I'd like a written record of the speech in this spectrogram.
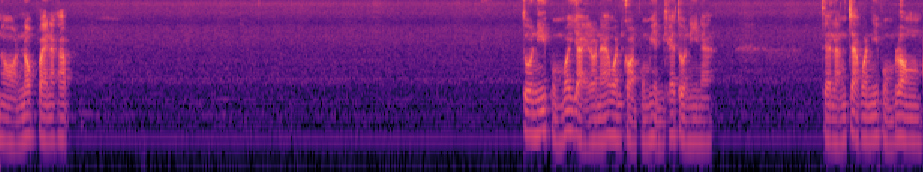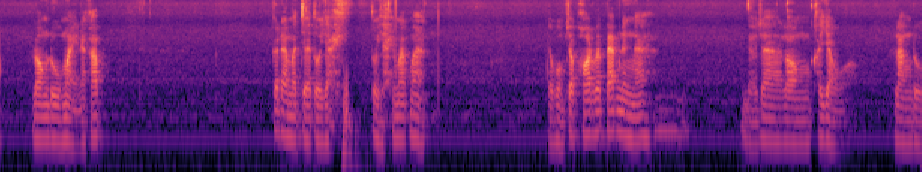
หนอนนกไปนะครับ ตัวนี้ผมว่าใหญ่แล้วนะ วันก่อนผมเห็นแค่ตัวนี้นะ แต่หลังจากวันนี้ผมลองลองดูใหม่นะครับ ก็ได้มาเจอตัวใหญ่ตัวใหญ่มากๆ เดี๋ยวผมจะพอดไว้แป๊บหนึ่งนะ เดี๋ยวจะลองเขย่าลังดู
